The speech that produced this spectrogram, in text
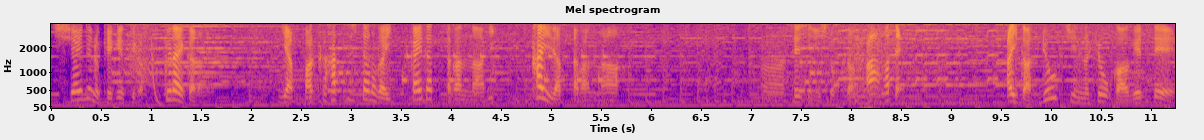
試合での経験っていうか少ないから。いや爆発したのが1回だったかな。1回だったかな。うん精神にしとくか。あ待って。あいいか。両チームの評価上げて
